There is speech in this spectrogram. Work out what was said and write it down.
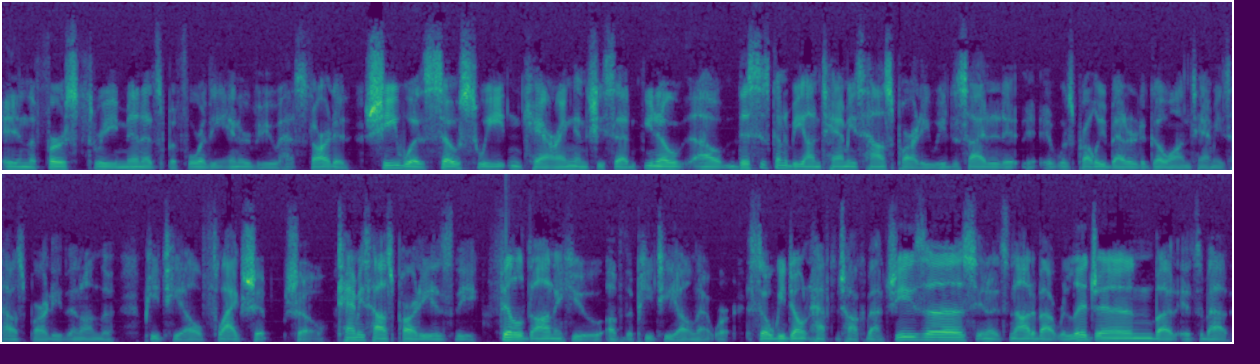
in the first three minutes before the interview started, she was so sweet and caring, and she said, you know, uh, this is going to be on Tammy's house party. We decided it it was probably better to go on Tammy's house party than on the PTL flagship show. Tammy's house party is the Phil Donahue of the PTL network. So we don't have to talk about Jesus, you know, it's not about religion, but it's about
